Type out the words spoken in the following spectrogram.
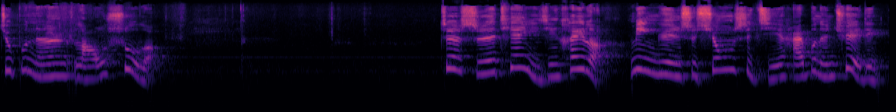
就不能饶恕了。这时天已经黑了，命运是凶是吉还不能确定。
